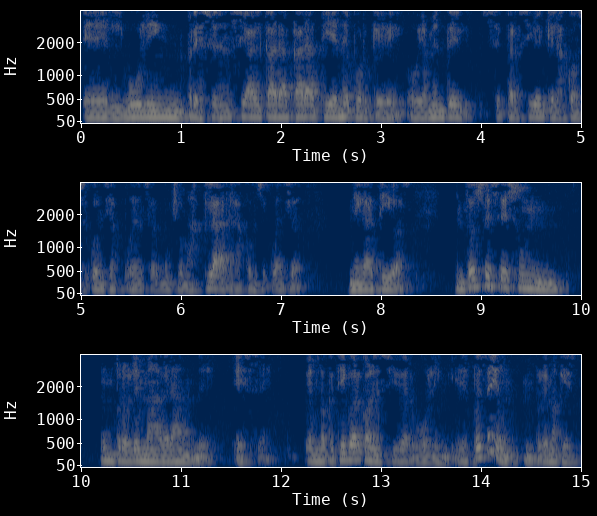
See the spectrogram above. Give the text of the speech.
el bullying presencial cara a cara tiene porque obviamente se percibe que las consecuencias pueden ser mucho más claras, las consecuencias negativas. Entonces es un, un problema grande ese, en lo que tiene que ver con el ciberbullying. Y después hay un, problema que es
